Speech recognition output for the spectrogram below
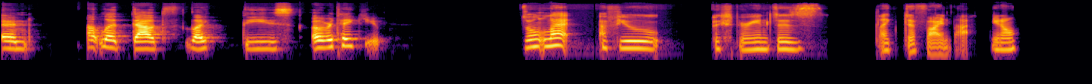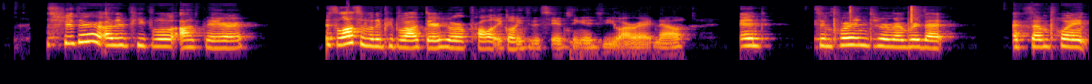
and not let doubts like these overtake you. Don't let a few experiences like define that. You know. I'm sure there are other people out there. There's lots of other people out there who are probably going through the same thing as you are right now. And it's important to remember that at some point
